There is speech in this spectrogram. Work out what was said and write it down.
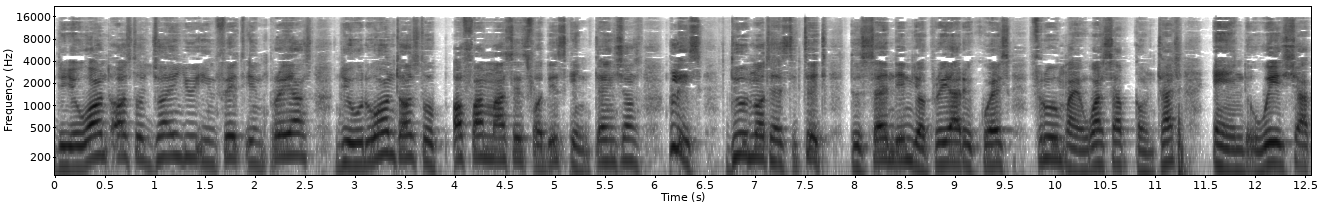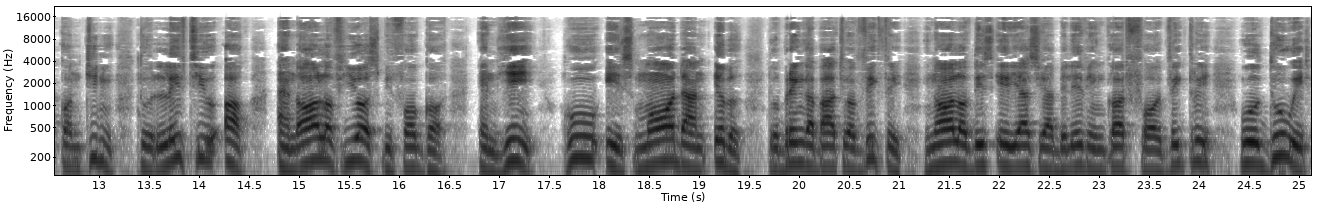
Do you want us to join you in faith in prayers? Do you want us to offer masses for these intentions? Please do not hesitate to send in your prayer requests through my WhatsApp contact and we shall continue to lift you up and all of yours before God. And He who is more than able to bring about your victory in all of these areas you are believing God for victory will do it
